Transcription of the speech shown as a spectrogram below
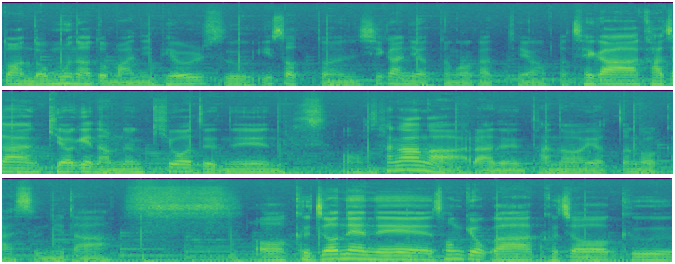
또한 너무나도 많이 배울 수 있었던 시간이었던 것 같아요. 어, 제가 가장 기억에 남는 키워드는 어, 상황화라는 단어였던 것 같습니다. 어, 그전에는 선교가 그저 그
